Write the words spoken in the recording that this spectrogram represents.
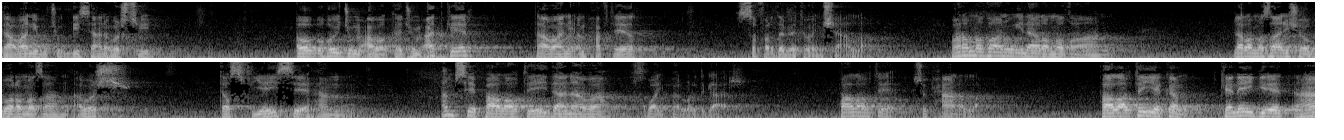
تاواني بچوك ديسان وشتي أو بهوي جمعة وكجمعة كرت تاواني أم حفتير صفر دبيتو إن شاء الله وەڕەمەضان و ئیلا ڕەمەضان لە ڕەمەزانیشەوە بۆ ڕەمەزان ئەوەش تەصفیەی سێ هەم ئەم سێ پاڵاوتەیە داناوە خی پەروەردگار پاڵاوتێ سبحان الله پاڵاوتەی یەکەم کە نەیگرێت ها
